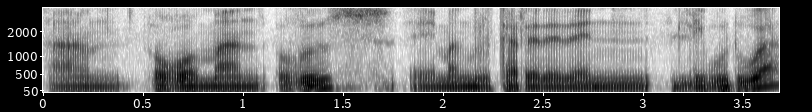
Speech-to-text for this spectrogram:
han ogoman ruz, eh, Manuel Carrereren liburua,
